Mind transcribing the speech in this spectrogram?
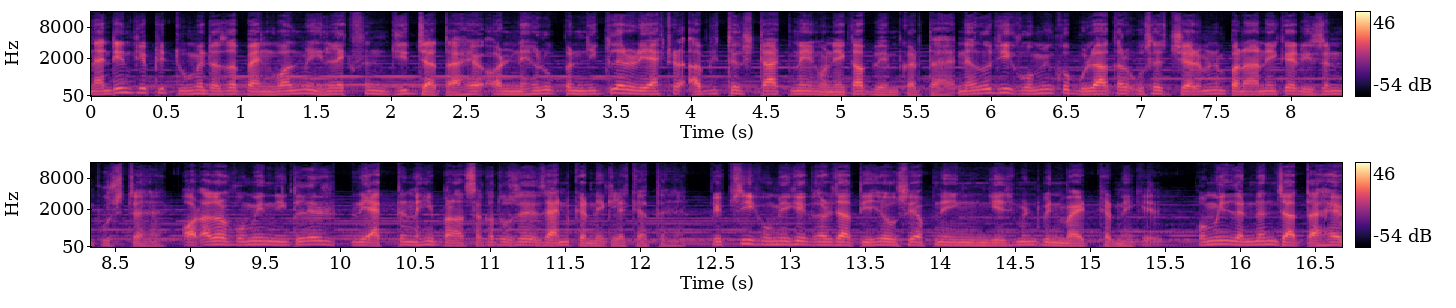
1952 में रजा बंगाल में इलेक्शन जीत जाता है और नेहरू पर न्यूक्लियर रिएक्टर अभी तक स्टार्ट नहीं होने का ब्लेम करता है। नेहरू जी होमी को बुलाकर उसे चेयरमैन बनाने का रीजन पूछते हैं और अगर होमी न्यूक्लियर रिएक्टर नहीं बना सका तो उसे रिजाइन करने के लिए कहते हैं। पिप्सी होमी के घर जाती है उसे अपने इंगेजमेंट में इन्वाइट करने के लिए। होमी लंदन जाता है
